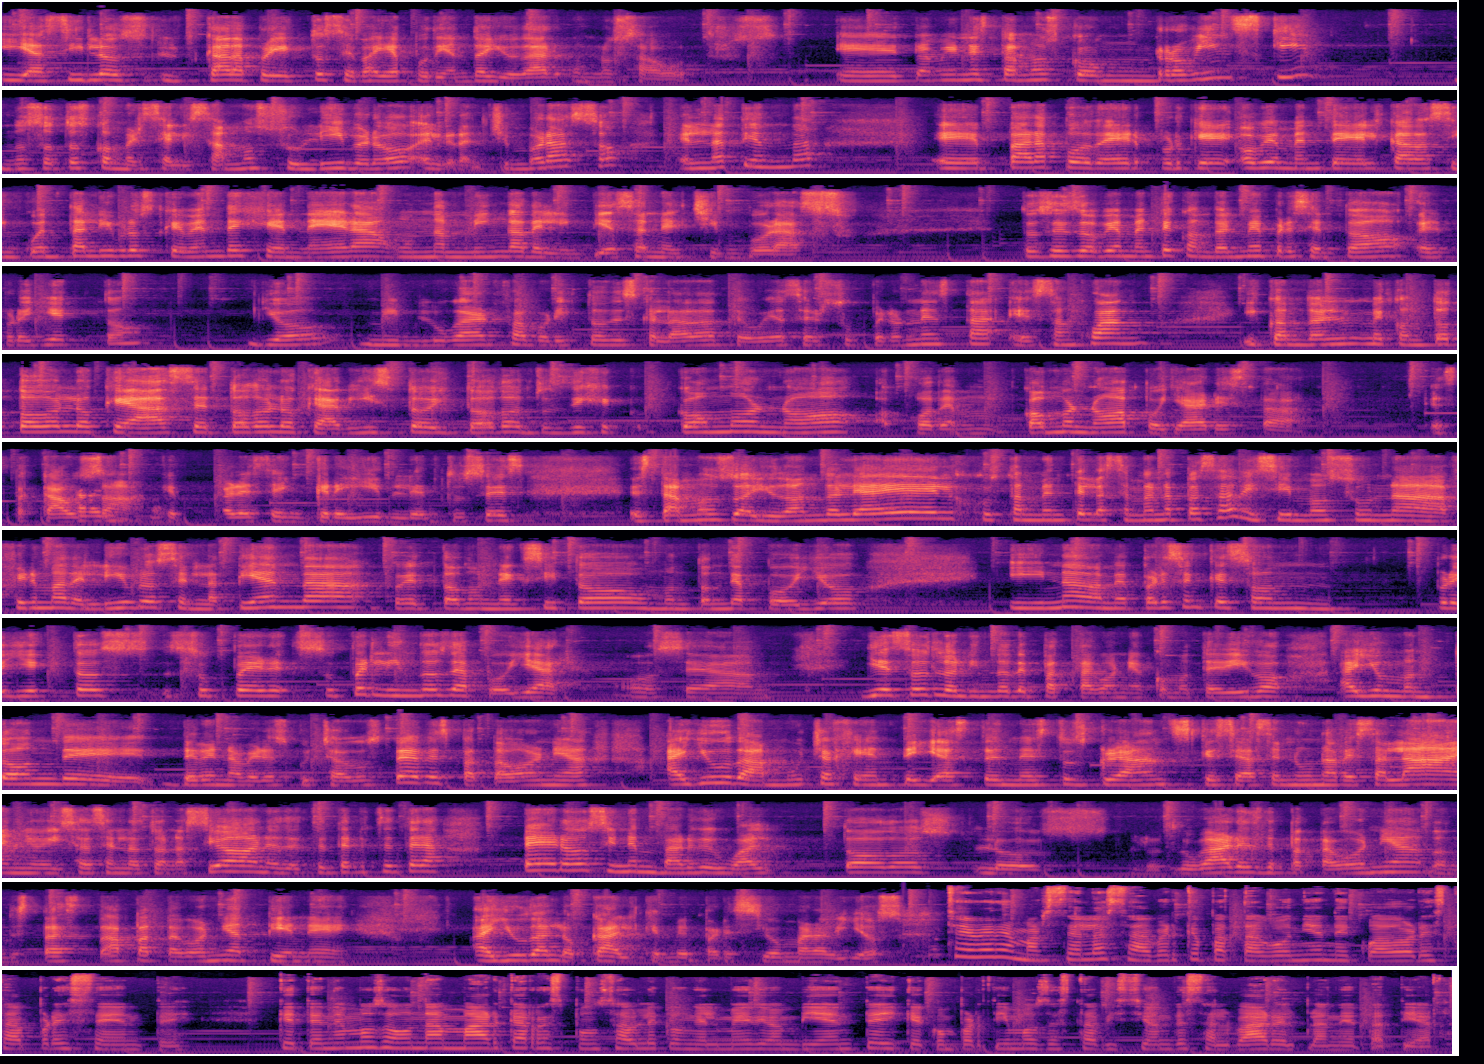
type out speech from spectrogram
y así los, cada proyecto se vaya pudiendo ayudar unos a otros. también estamos con Robinsky, nosotros comercializamos su libro, El Gran Chimborazo, en la tienda. Eh, para poder, porque obviamente él cada 50 libros que vende genera una minga de limpieza en el chimborazo. Entonces, obviamente, cuando él me presentó el proyecto, yo, mi lugar favorito de escalada, te voy a ser súper honesta, es San Juan. Y cuando él me contó todo lo que hace, todo lo que ha visto y todo, entonces dije, ¿cómo no podemos, cómo no apoyar esta, esta causa que parece increíble. Entonces, estamos ayudándole a él. Justamente la semana pasada hicimos una firma de libros en la tienda, fue todo un éxito, un montón de apoyo. Y nada, me parecen que son proyectos súper, súper lindos de apoyar. O sea, y eso es lo lindo de Patagonia, como te digo, hay un montón de, deben haber escuchado ustedes, Patagonia ayuda a mucha gente, ya en estos grants que se hacen una vez al año y se hacen las donaciones, etcétera, etcétera, pero sin embargo igual todos los, los lugares de Patagonia, donde está, está Patagonia, tiene ayuda local que me pareció maravilloso. Chévere, Marcela, saber que Patagonia en Ecuador está presente que tenemos a una marca responsable con el medio ambiente y que compartimos esta visión de salvar el planeta Tierra.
